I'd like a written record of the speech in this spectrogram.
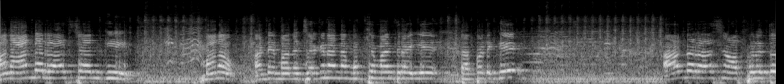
మన ఆంధ్ర రాష్ట్రానికి మనం అంటే మన జగన్ అన్న ముఖ్యమంత్రి అయ్యేటప్పటికే ఆంధ్ర రాష్ట్రం అప్పులతో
